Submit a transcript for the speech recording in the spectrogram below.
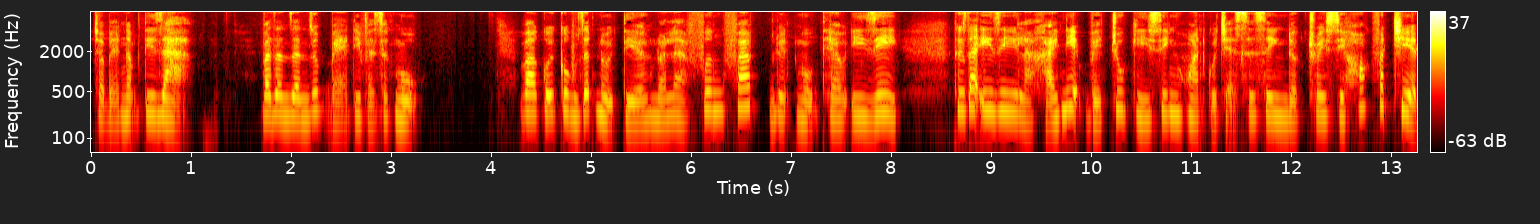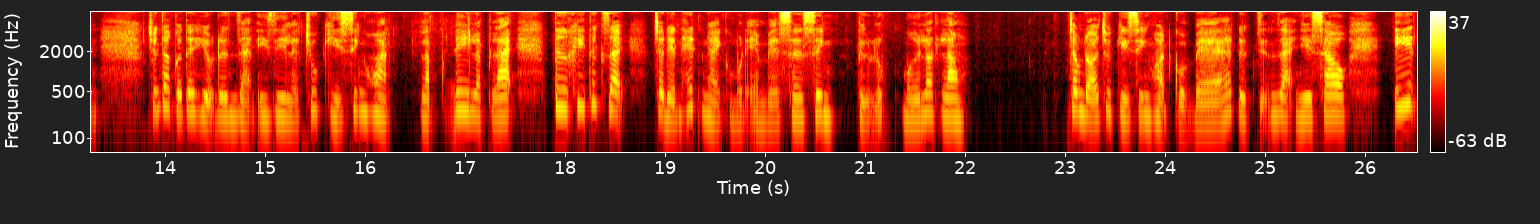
cho bé ngậm ti giả và dần dần giúp bé đi vào giấc ngủ. Và cuối cùng rất nổi tiếng đó là phương pháp luyện ngủ theo Easy. Thực ra Easy là khái niệm về chu kỳ sinh hoạt của trẻ sơ sinh được Tracy Hawk phát triển. Chúng ta có thể hiểu đơn giản Easy là chu kỳ sinh hoạt lặp đi lặp lại từ khi thức dậy cho đến hết ngày của một em bé sơ sinh từ lúc mới lọt lòng. Trong đó, chu kỳ sinh hoạt của bé được diễn giải như sau. Eat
